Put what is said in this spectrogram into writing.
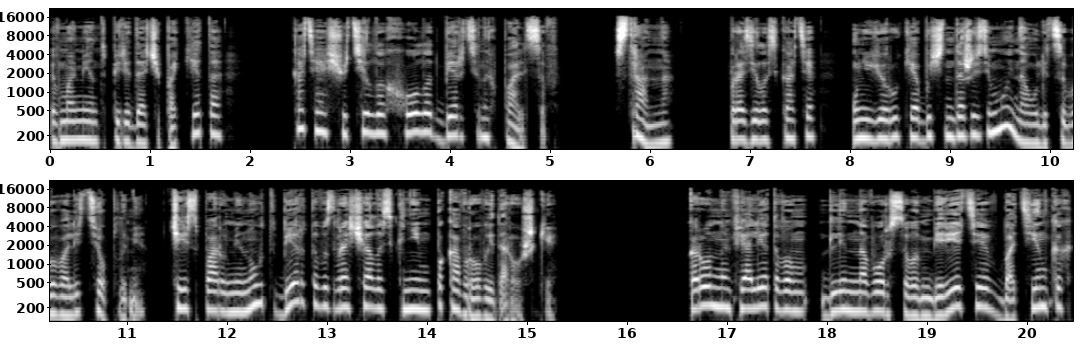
В момент передачи пакета Катя ощутила холод Бертиных пальцев. «Странно», — поразилась Катя. У нее руки обычно даже зимой на улице бывали теплыми. Через пару минут Берта возвращалась к ним по ковровой дорожке. В коронном фиолетовом длинноворсовом берете, в ботинках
